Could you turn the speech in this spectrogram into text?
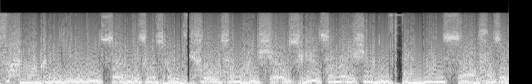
Follow community services with proof of my show's cancellation and myself as a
